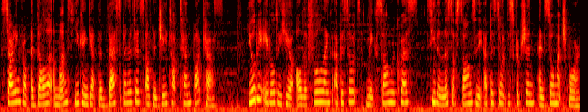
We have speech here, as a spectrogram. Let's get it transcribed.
Starting from a dollar a month, you can get the best benefits of the J Top 10 podcast. You'll be able to hear all the full length episodes, make song requests, see the list of songs in the episode description, and so much more.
